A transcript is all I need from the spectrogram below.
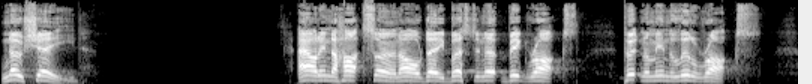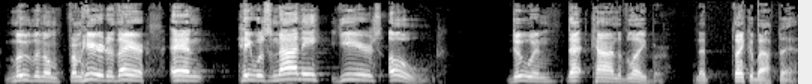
no shade. Out in the hot sun all day, busting up big rocks, putting them into little rocks, moving them from here to there. And he was 90 years old doing that kind of labor. Now, think about that.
